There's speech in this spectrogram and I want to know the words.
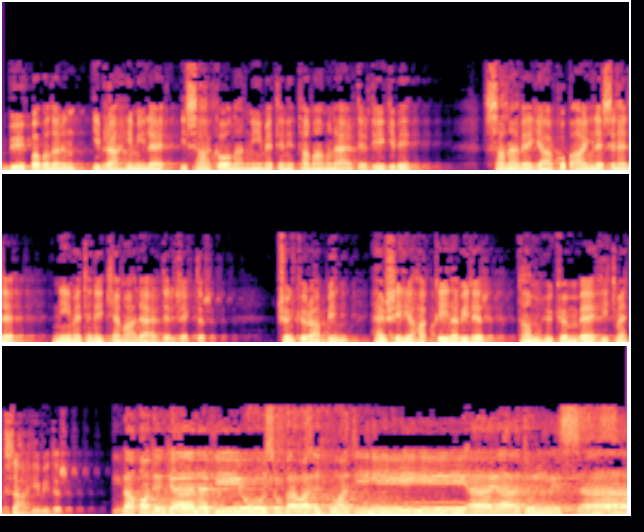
büyük babaların İbrahim ile İshak'a olan nimetini tamamına erdirdiği gibi sana ve Yakup ailesine de nimetini kemale erdirecektir. Çünkü Rabbin her şeyi hakkıyla bilir, tam hüküm ve hikmet sahibidir. لَقَدْ كَانَ فِي يُوسُفَ وَإِخْوَتِهِ آيَاتٌ لِلسَّائِلِينَ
